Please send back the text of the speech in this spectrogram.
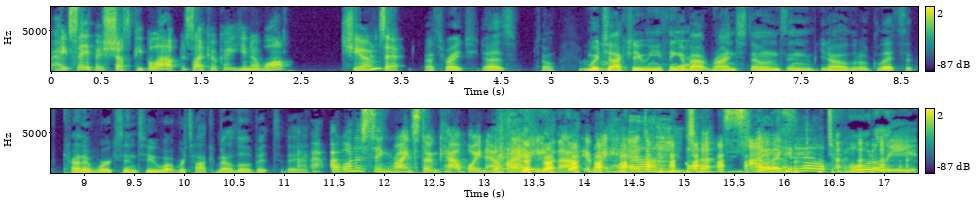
I hate to say it, but shuts people up. It's like, okay, you know what? She owns it. That's right. She does. So, which actually, when you think Yeah. about rhinestones and you know a little glitz, it kind of works into what we're talking about a little bit today. I, I want to sing Rhinestone Cowboy now. Thank you for that in my head. Just- I I was can help. totally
